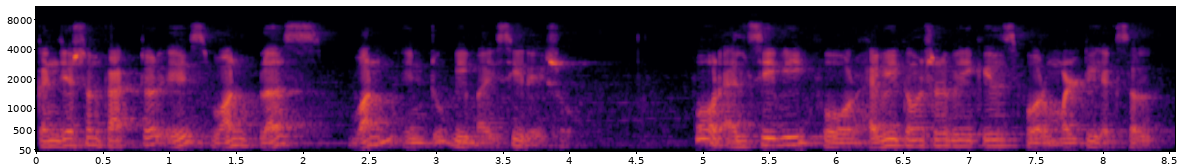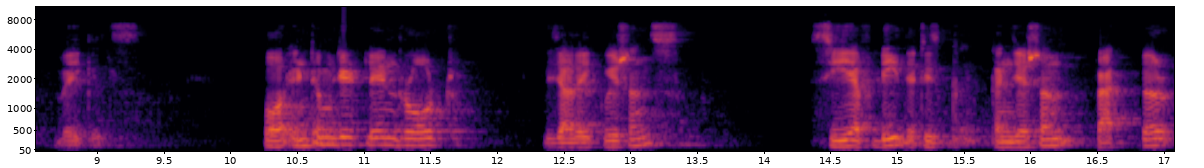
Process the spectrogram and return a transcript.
congestion factor is 1 plus 1 into V by C ratio. For LCV, for heavy commercial vehicles, for multi-axle vehicles. For intermediate lane road, these are the equations. CFD that is congestion factor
